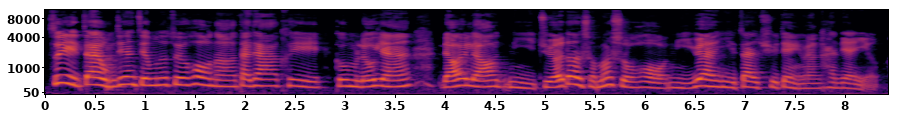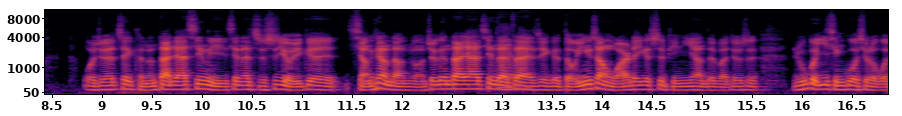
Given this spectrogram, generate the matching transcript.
所以在我们今天节目的最后呢，大家可以给我们留言聊一聊，你觉得什么时候你愿意再去电影院看电影？我觉得这可能大家心里现在只是有一个想象当中，就跟大家现在在这个抖音上玩的一个视频一样，对吧？就是如果疫情过去了，我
